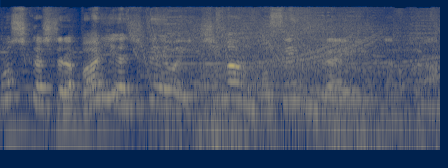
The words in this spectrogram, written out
もしかしたらバリア自体は1万5000ぐらいなのかな。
